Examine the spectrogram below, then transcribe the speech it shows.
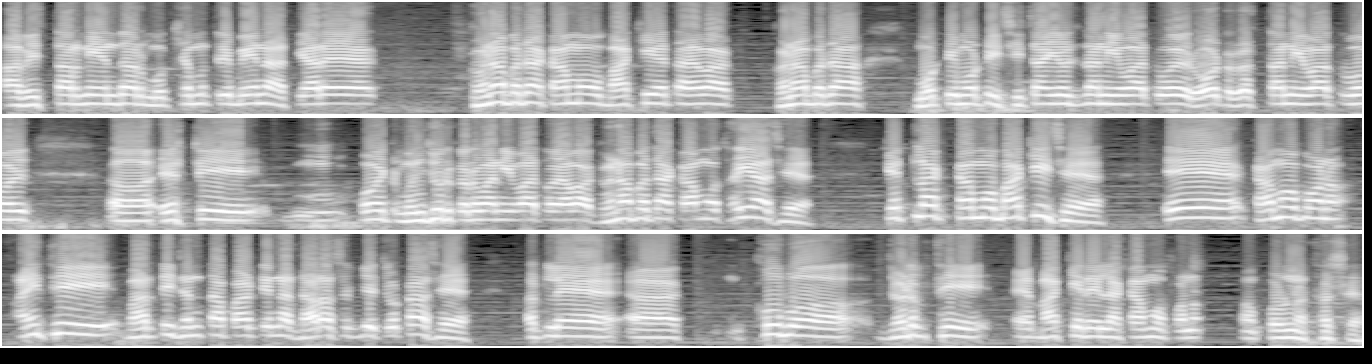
આ વિસ્તારની અંદર મુખ્યમંત્રી બન્યા ત્યારે ઘણા બધા કામો બાકી હતા એવા ઘણા બધા મોટી મોટી સિંચાઈ યોજનાની વાત હોય, રોડ રસ્તાની વાત હોય એસટી પોઈન્ટ મંજૂર કરવાની વાત હોય, આવા ઘણા બધા કામો થયા છે. કેટલાક કામો બાકી છે. એ કામો પણ અહીંથી ભારતીય જનતા પાર્ટીના ધારાસભ્ય ચૂંટાશે એટલે ખૂબ ઝડપથી એ બાકી રહેલા કામો પણ પૂર્ણ થશે.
